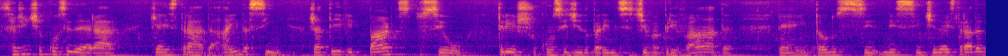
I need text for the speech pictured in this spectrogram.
se a gente considerar que a estrada ainda assim já teve partes do seu trecho concedido para iniciativa privada, né? então no, nesse sentido a estrada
